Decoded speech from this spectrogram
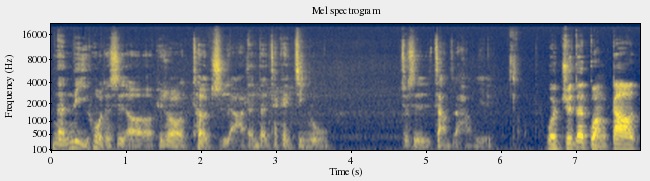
能力，或者是呃，比如说特质啊等等，才可以进入就是这样子的行业？我觉得广告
